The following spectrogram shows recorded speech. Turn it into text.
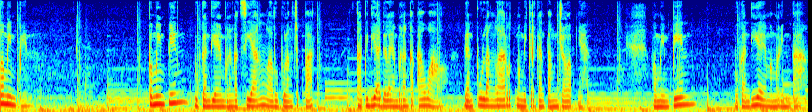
Pemimpin Pemimpin bukan dia yang berangkat siang lalu pulang cepat, tapi dia adalah yang berangkat awal dan pulang larut memikirkan tanggung jawabnya. Pemimpin bukan dia yang memerintah,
